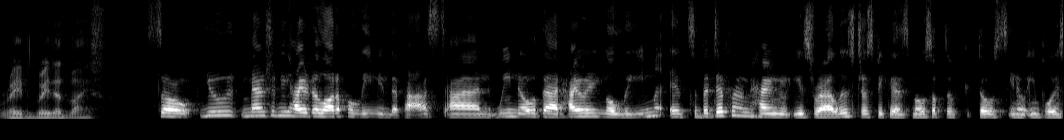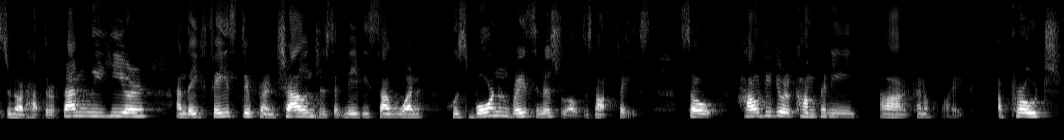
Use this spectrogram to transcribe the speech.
Great, great advice. So you mentioned you hired a lot of Olim in the past, and we know that hiring Olim it's a bit different than hiring Israelis, just because most of the, those you know employees do not have their family here, and they face different challenges that maybe someone who's born and raised in Israel does not face. So how did your company uh, kind of like approach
